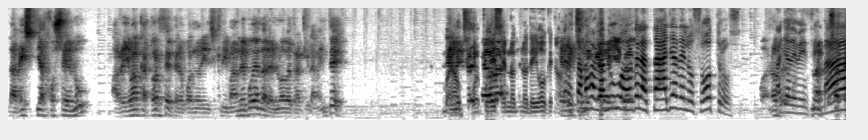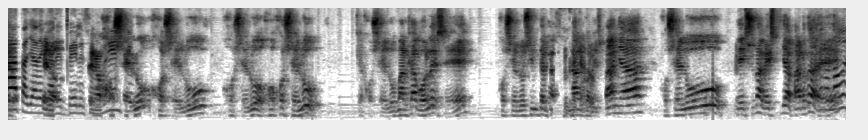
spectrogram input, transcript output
la bestia Joselu, Ahora lleva el 14, pero cuando le inscriban le pueden dar el 9 tranquilamente. Bueno, puede ser, no, te digo que no. Pero estamos hablando de un jugador de la talla de los otros. talla de Benzema, talla de Gareth Bale en su pero José Lu, José Lu, José Lu, ojo José Lu, que José Lu marca goles, ¿eh? José Lu es internacional con España, José Lu es una bestia parda, pero ¿eh? No,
